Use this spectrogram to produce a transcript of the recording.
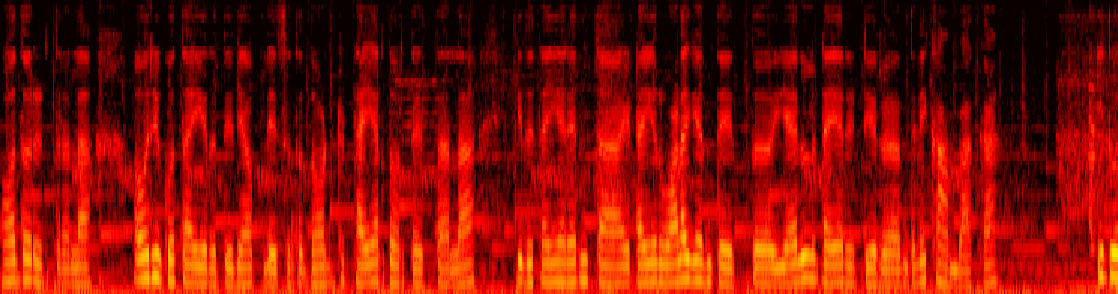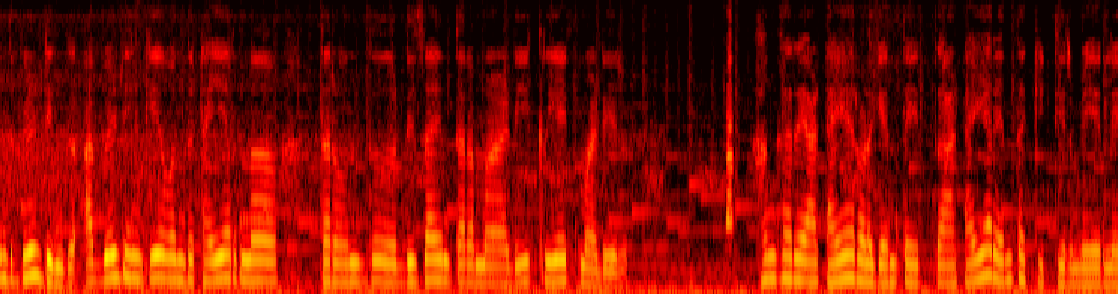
ಹೋದವ್ರು ಇರ್ತಾರಲ್ಲ, ಅವ್ರಿಗೆ ಗೊತ್ತಾಗಿರುತ್ತೆ ಇದು ಯಾವ ಪ್ಲೇಸ್ ಅಂತ. ದೊಡ್ಡ ಟೈರ್ ತೋರ್ತಾ ಇತ್ತಲ್ಲ, ಇದು ಟೈರ್ ಎಂತ, ಟೈರ್ ಒಳಗೆ ಎಂತ ಇತ್ತು, ಎಲ್ಲ ಟೈರ್ ಇಟ್ಟಿರು ಅಂತೇಳಿ ಕಾಂಬಾಕ. ಇದೊಂದು ಬಿಲ್ಡಿಂಗ್ ಆ ಬಿಲ್ಡಿಂಗ್ಗೆ ಒಂದು ಟೈರ್ನ ಥರ ಒಂದು ಡಿಸೈನ್ ಥರ ಮಾಡಿ ಕ್ರಿಯೇಟ್ ಮಾಡಿರು. ಹಂಗಾರೆ ಆ ಟಯರ್ ಒಳಗೆ ಎಂತ ಇತ್ತು? ಆ ಟಯರ್ ಎಂತ ಕಿಟ್ಟಿರ ಮೇಲೆ?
